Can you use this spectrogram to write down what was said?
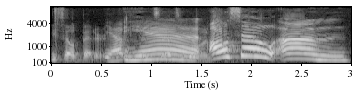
he felt better. Yep. Yeah. that's a good one. Also, um,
